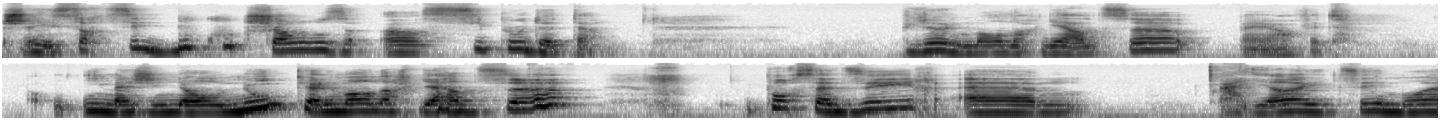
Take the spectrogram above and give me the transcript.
j'ai sorti beaucoup de choses en si peu de temps. Puis là, le monde regarde ça. Ben, en fait, imaginons-nous que le monde regarde ça pour se dire euh, aïe aïe, tu sais, moi,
